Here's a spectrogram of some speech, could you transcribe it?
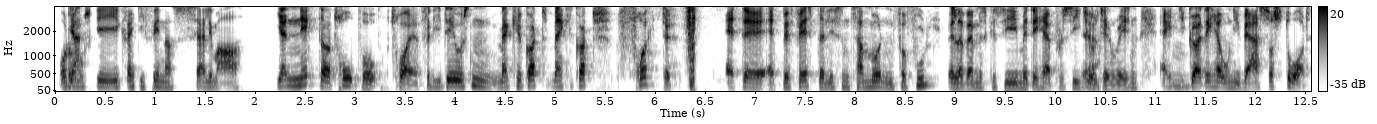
hvor du Ja. måske ikke rigtig finder særlig meget. Jeg nægter at tro på, tror jeg, fordi det er jo sådan, man kan godt, man kan godt frygte, at, øh, at Bethesda ligesom tager munden for fuld, eller hvad man skal sige, med det her procedural Ja. ja. generation, at de gør det her univers så stort.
